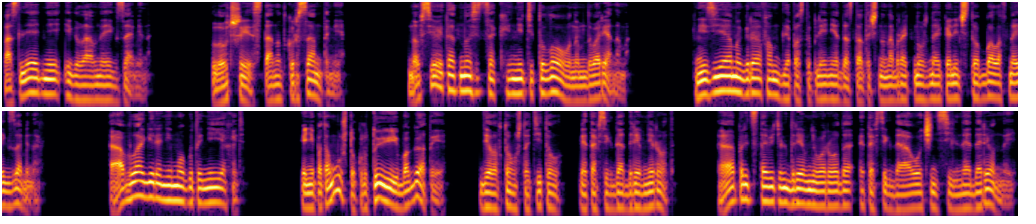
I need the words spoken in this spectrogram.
последний и главный экзамен. Лучшие станут курсантами. Но все это относится к нетитулованным дворянам. Князьям и графам для поступления достаточно набрать нужное количество баллов на экзаменах. А в лагерь они могут и не ехать. И не потому, что крутые и богатые. Дело в том, что титул — это всегда древний род. А представитель древнего рода — это всегда очень сильный одаренный.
